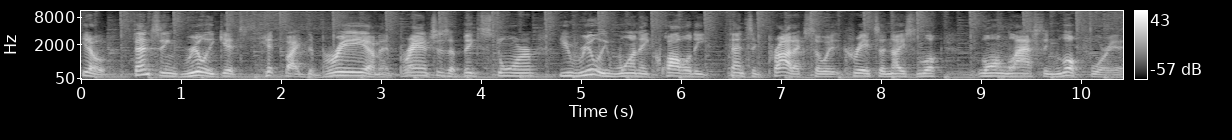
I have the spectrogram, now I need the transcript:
you know, fencing really gets hit by debris, I mean, branches, a big storm. You really want a quality fencing product so it creates a nice look, long lasting look for you.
